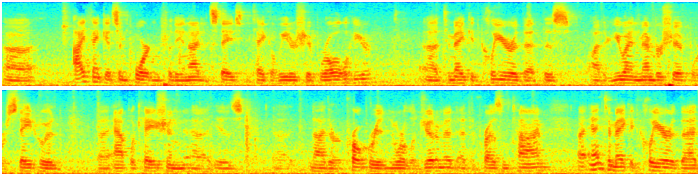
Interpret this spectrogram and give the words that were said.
uh, I think it's important for the United States to take a leadership role here uh, to make it clear that this either UN membership or statehood uh, application uh, is uh, neither appropriate nor legitimate at the present time, uh, and to make it clear that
